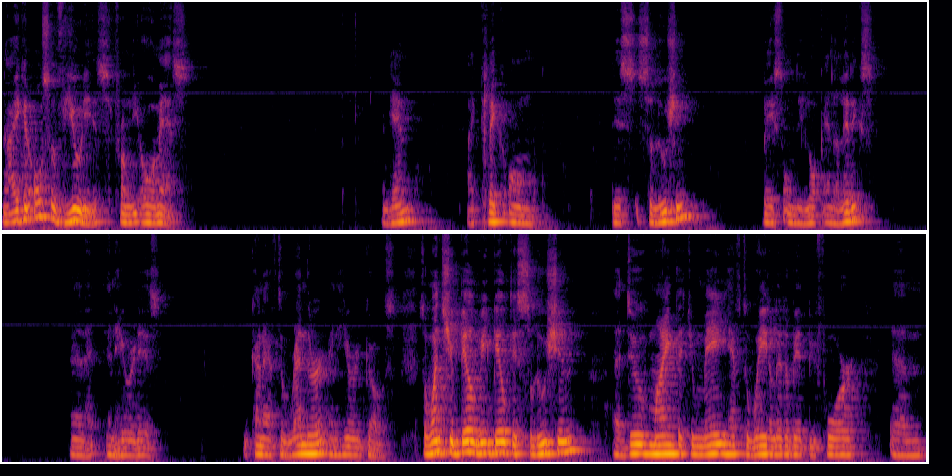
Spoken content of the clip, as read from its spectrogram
Now I can also view this from the OMS. Again, I click on this solution based on the log analytics and, and here it is you kind of have to render and here it goes. So once you build, rebuild this solution, uh, do mind that you may have to wait a little bit before um,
